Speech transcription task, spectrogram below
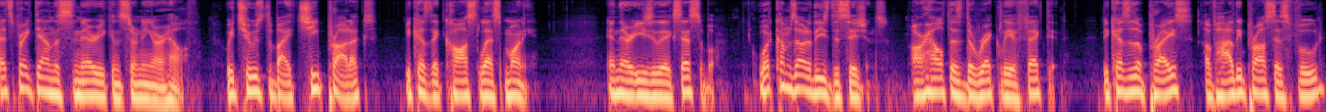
Let's break down the scenario concerning our health. We choose to buy cheap products because they cost less money and they're easily accessible. What comes out of these decisions? Our health is directly affected. Because of the price of highly processed food,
